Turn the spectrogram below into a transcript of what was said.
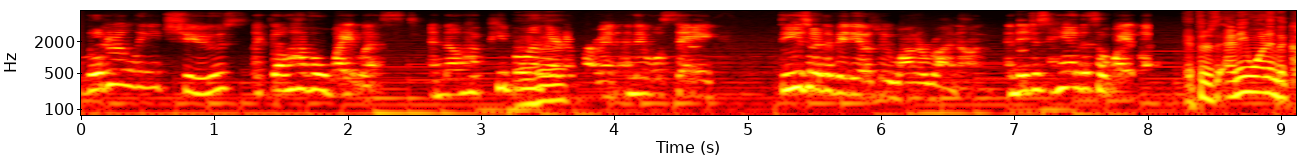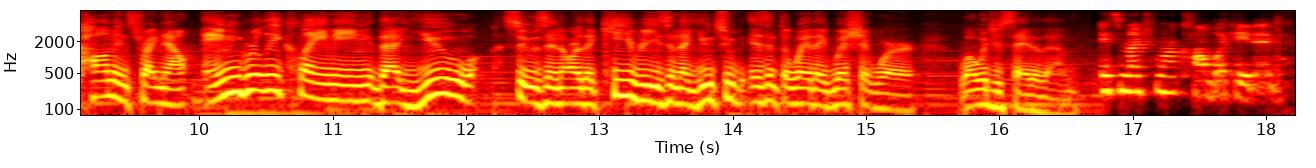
literally choose like they'll have a whitelist and they'll have people mm-hmm. in their mm-hmm. department and they will say these are the videos we want to run on. And they just hand us a white list. If there's anyone in the comments right now angrily claiming that you, Susan, are the key reason that YouTube isn't the way they wish it were, what would you say to them? It's much more complicated.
